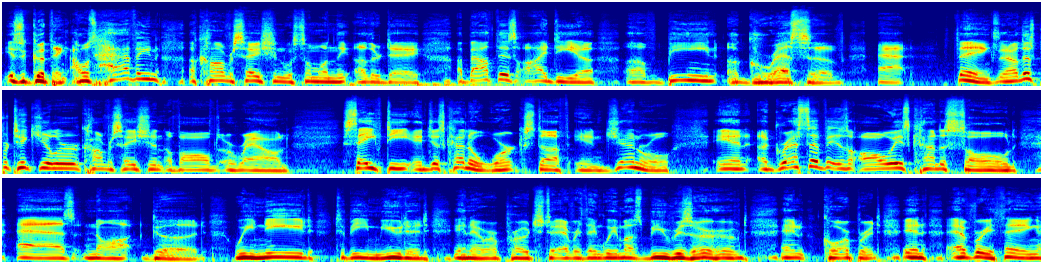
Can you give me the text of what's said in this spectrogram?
is a good thing. I was having a conversation with someone the other day about this idea of being aggressive at things. Now, this particular conversation evolved around safety and just kind of work stuff in general. And aggressive is always kind of sold as not good. We need to be muted in our approach to everything. We must be reserved and corporate in everything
